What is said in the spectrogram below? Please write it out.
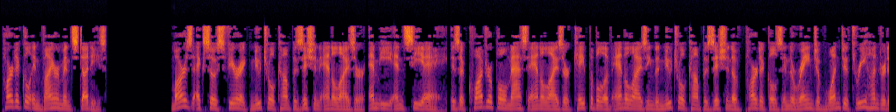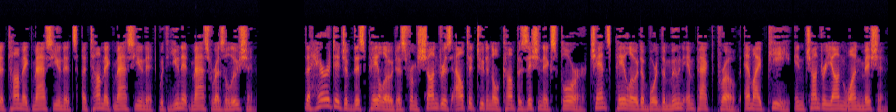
Particle environment studies Mars Exospheric Neutral Composition Analyzer is a quadrupole mass analyzer capable of analyzing the neutral composition of particles in the range of 1 to 300 atomic mass units atomic mass unit with unit mass resolution. The heritage of this payload is from Chandra's Altitudinal Composition Explorer payload aboard the Moon Impact Probe in Chandrayaan-1 mission.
